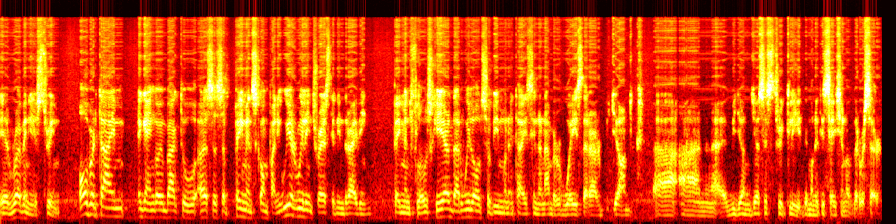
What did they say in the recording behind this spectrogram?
uh, revenue stream. Over time, again, going back to us as a payments company, we are really interested in driving payment flows here that will also be monetized in a number of ways that are beyond uh, and uh, beyond just strictly the monetization of the reserve.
